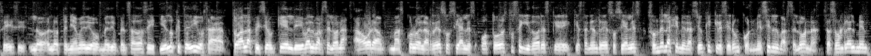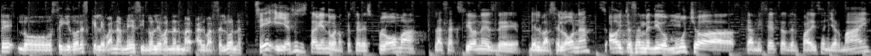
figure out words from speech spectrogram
Sí, sí, lo, lo, tenía medio, medio pensado así. Y es lo que te digo, o sea, toda la afición que le iba al Barcelona, ahora más con lo de las redes sociales, o todos estos seguidores que, que, están en redes sociales, son de la generación que crecieron con Messi en el Barcelona. O sea, son realmente los seguidores que le van a Messi, no le van al, al Barcelona. Sí, y eso se está viendo, bueno, que se desploma las acciones de, del Barcelona. Ahorita se han vendido muchas camisetas del Paris Saint Germain.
